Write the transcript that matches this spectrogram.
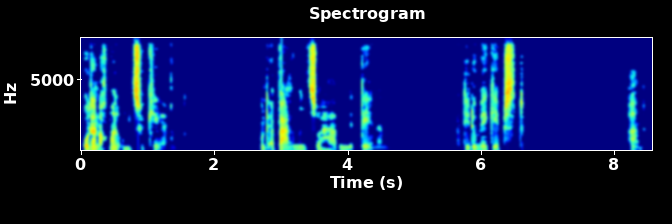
oder nochmal umzukehren und Erbarmen zu haben mit denen, die du mir gibst. Amen.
